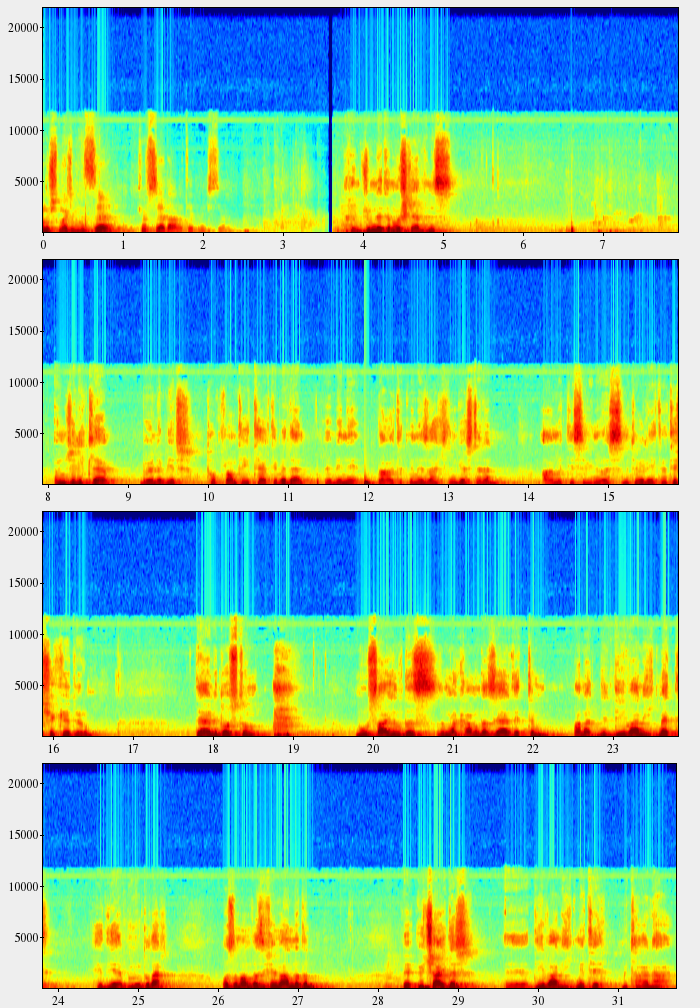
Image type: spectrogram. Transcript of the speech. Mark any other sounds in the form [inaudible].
konuşmacımızı kürsüye davet etmek istiyorum. Cümleten hoş geldiniz. Öncelikle böyle bir toplantıyı tertip eden ve beni davet etme nezaketini gösteren Ahmet Yesevi Üniversitesi Mütevelli teşekkür ediyorum. Değerli dostum [clears throat] Musa Yıldız makamında ziyaret ettim. Bana bir divan hikmet hediye buyurdular. O zaman vazifemi anladım. Ve üç aydır e, divan hikmeti mütalaa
